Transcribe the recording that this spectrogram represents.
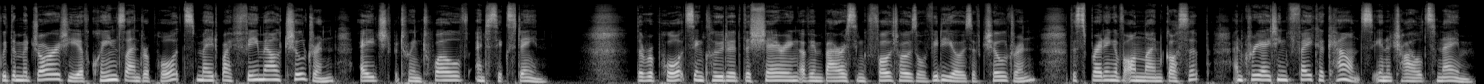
with the majority of Queensland reports made by female children aged between 12 and 16. The reports included the sharing of embarrassing photos or videos of children, the spreading of online gossip, and creating fake accounts in a child's name.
